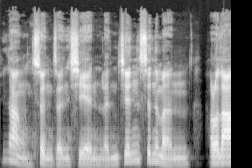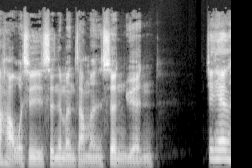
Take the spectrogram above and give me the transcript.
天上圣真仙，人间圣真门。Hello，大家好，我是圣真门掌门圣元。今天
